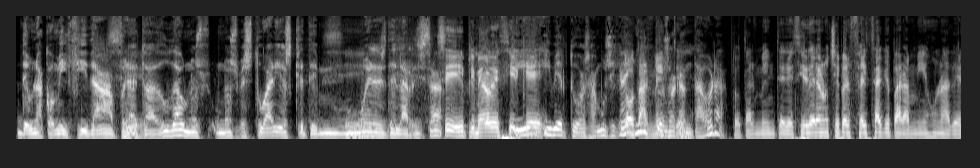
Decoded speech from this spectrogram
de una comicidad fuera de toda duda, unos, unos vestuarios que te mueres de la risa. Sí, primero decir que... Y virtuosa música totalmente, y virtuosa cantadora. Totalmente. Decir de La Noche Perfecta que para mí es una de,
